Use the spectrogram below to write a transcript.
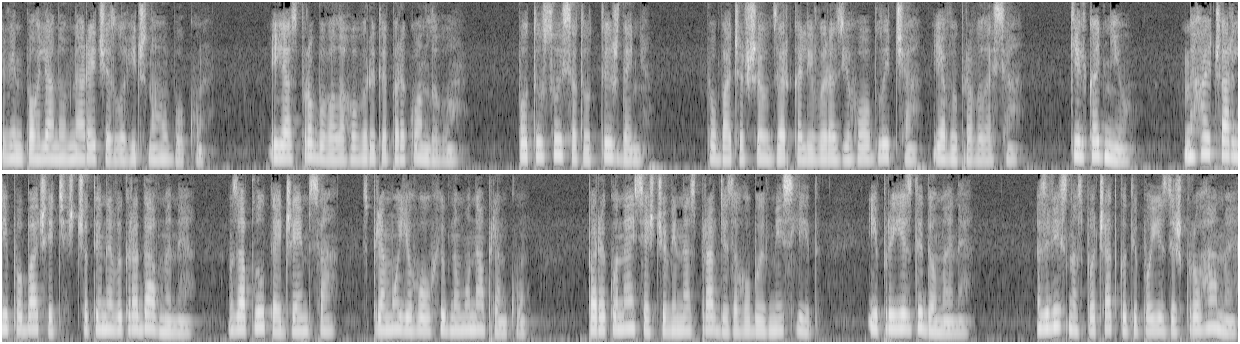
Він поглянув на речі з логічного боку. Я спробувала говорити переконливо. Потусуйся тут тиждень. Побачивши в дзеркалі вираз його обличчя, я виправилася. Кілька днів. Нехай Чарлі побачить, що ти не викрадав мене. Заплутай Джеймса, спрямуй його у хибному напрямку. Переконайся, що він насправді загубив мій слід, і приїзди до мене. Звісно, спочатку ти поїздиш кругами,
